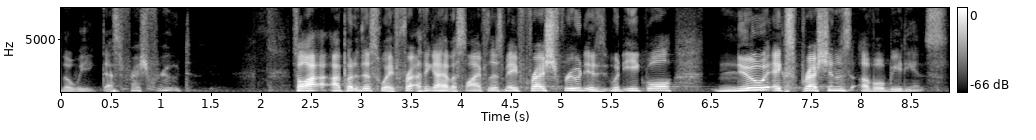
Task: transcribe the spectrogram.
the week. That's fresh fruit. So I, I, put it this way. I think I have a slide for this. Maybe fresh fruit is, would equal new expressions of obedience.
